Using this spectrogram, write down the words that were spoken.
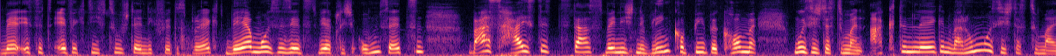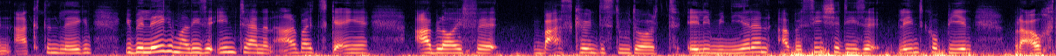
wer ist jetzt effektiv zuständig für das Projekt, wer muss es jetzt wirklich umsetzen, was heißt jetzt das, wenn ich eine Blinkkopie bekomme, muss ich das zu meinen Akten legen, warum muss ich das zu meinen Akten legen, überlege mal diese internen Arbeitsgänge, Abläufe, was könntest du dort eliminieren, aber sicher diese Blindkopien braucht,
